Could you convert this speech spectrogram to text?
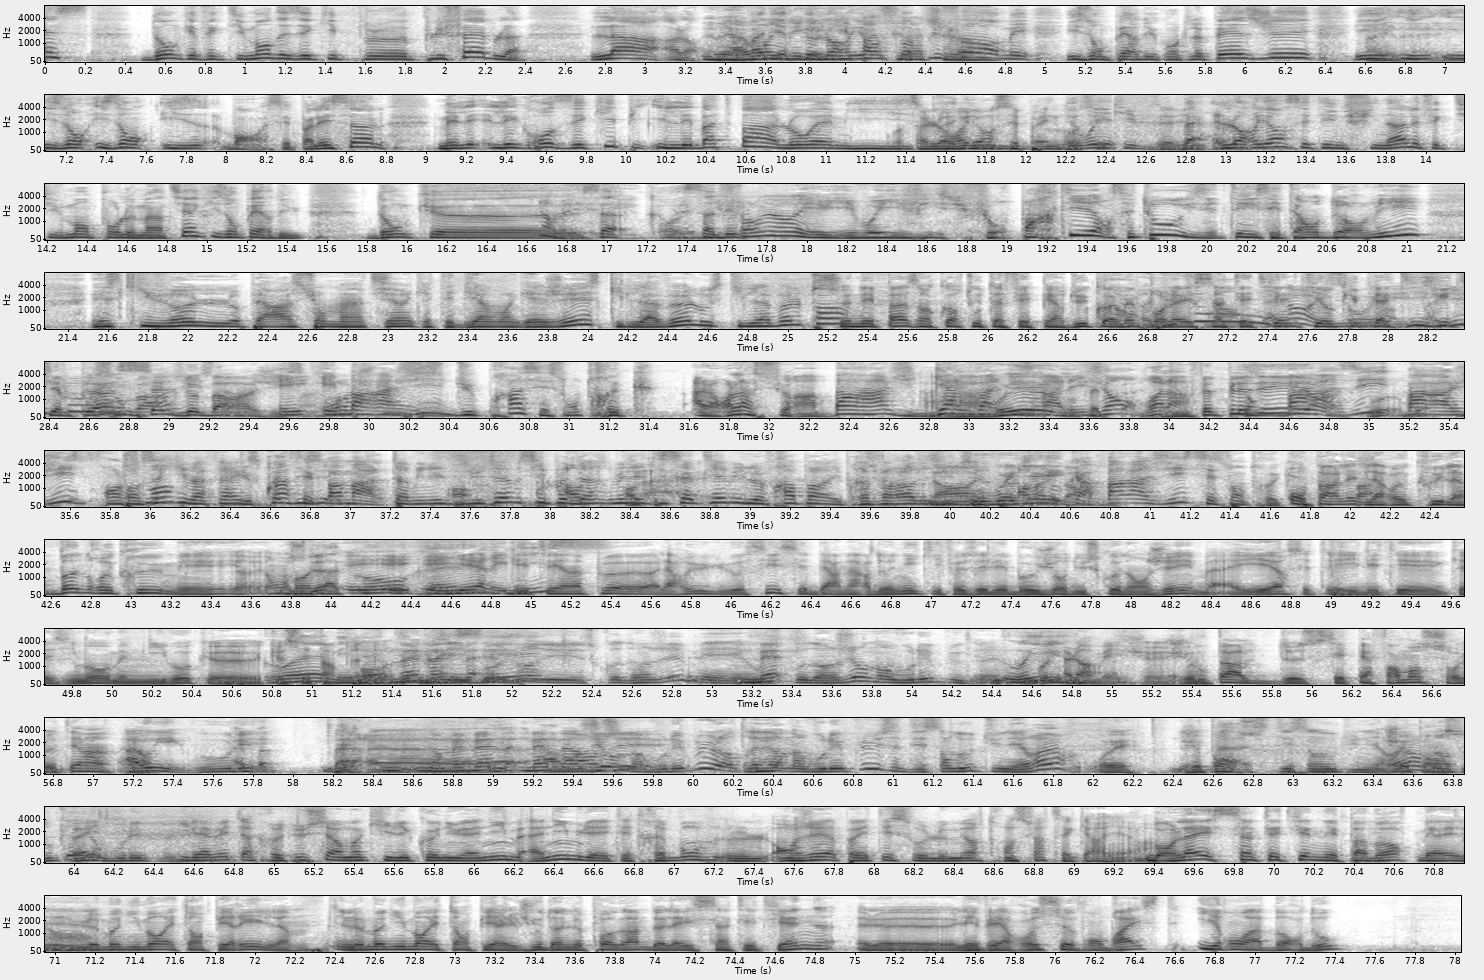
Donc effectivement, des équipes euh, plus faibles. Là, alors, Mais on va dire que Lorient soit plus fort, mais ils ont perdu contre le PSG. Ils, ils- ils ont, ils ont, ils- bon, c'est pas les seuls, mais les, les grosses équipes, ils les battent pas. L'OM, ils Enfin, Lorient, c'est pas une grosse équipe, Xavier. Bah, Lorient, c'était une finale effectivement pour le maintien qu'ils ont perdu. Donc euh, Non, mais ça, ça dé- Florian, il, il, il, il faut repartir, c'est tout. Ils étaient, ils s'étaient endormis. Est-ce qu'ils veulent l'opération maintien qui était bien engagée? Est-ce qu'ils la veulent ou est-ce qu'ils la veulent pas? Ce n'est pas encore tout à fait perdu quand Non, même pour la. Saint-Etienne qui occupe la pas du 18e tout, place, celle de barragiste. Et, et barragiste, Duprat, c'est son truc. Alors là, sur un barrage, il Ah galvanisera oui, vous les faites- gens. vous Voilà. me faites plaisir. Donc, barragiste, Vous- barragiste, Vous franchement, qu'il va faire exprès c'est pas mal. terminer 18ème S'il peut terminer en- 17ème, il le fera pas. Il préférera 18ème. Non, Vous En voyez- tout cas, barragiste, c'est son truc. On parlait de la recrue, la bonne recrue, mais on se- Monaco, et, et hier il était un peu à la rue lui aussi. C'est Bernardoni qui faisait les beaux jours du SCO d'Angers. Bah, hier c'était, il était quasiment au même niveau que, que Ouais, ses partenaires. Beaux jours du SCO d'Angers, mais Mais- au SCO d'Angers, on n'en voulait plus quand même. Oui, Oui, non, mais je, je vous parle de ses performances sur le terrain. Ah, oui, vous voulez Bah, non, mais même, même à Angers, on n'en voulait plus, l'entraîneur n'en voulait plus, c'était sans doute une erreur. Oui, je Bah, pense. C'était sans doute une erreur, mais en tout cas, Bah, il n'en voulait plus. Il avait été recruté cher. Moi qui l'ai connu à Nîmes, à Nîmes, il a été très bon. Euh, Angers n'a pas été sur le meilleur transfert de sa carrière. Bon, l'AS Saint-Etienne n'est pas morte, mais Non. le monument est en péril. Le monument est en péril. Je vous donne le programme de l'AS Saint-Etienne. les Verts recevront Brest, iront à Bordeaux,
